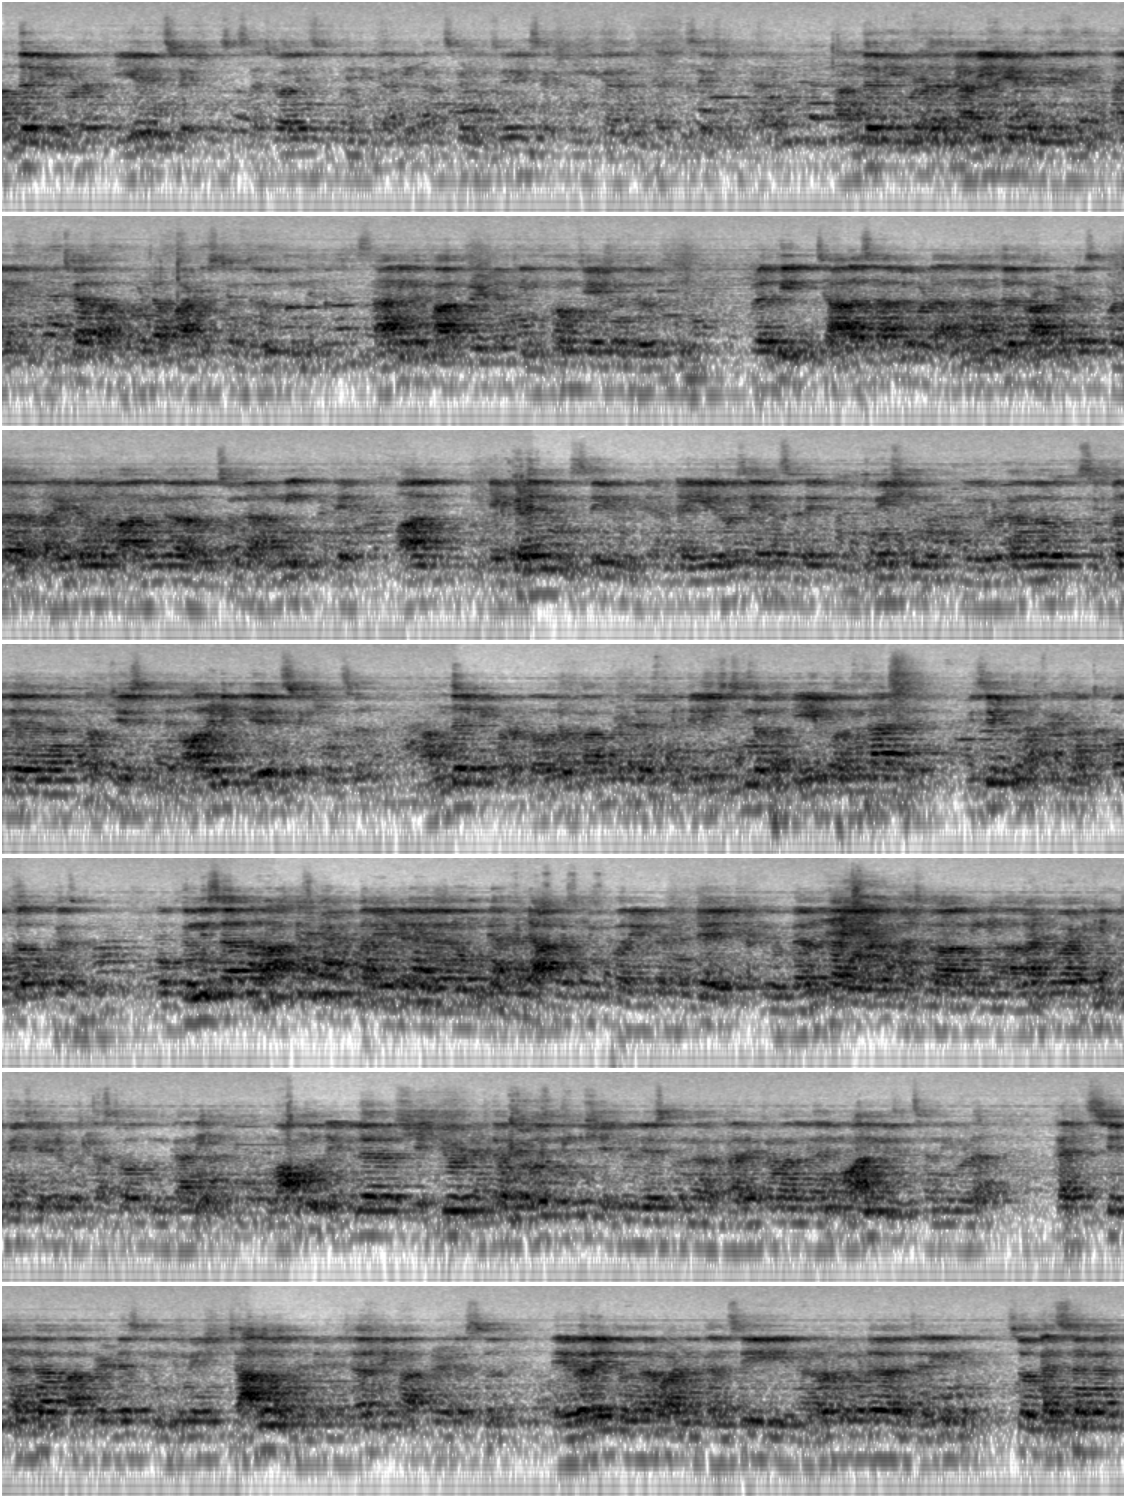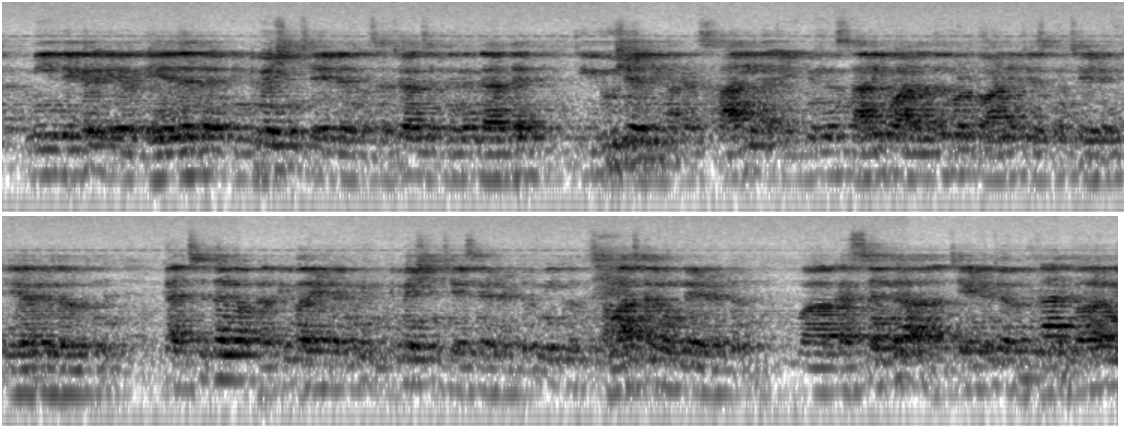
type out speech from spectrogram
అందరికీ కూడా క్లియర్ ఇన్స్ట్రక్షన్స్ సచివాలయం సిబ్బందికి కానీ కన్సర్న్ ఇంజనీరింగ్ సెక్షన్కి కానీ హెల్త్ సెక్షన్ కానీ అందరికీ కూడా జారీ చేయడం జరిగింది. అది ఇంకా తప్పకుండా పాటించడం జరుగుతుంది. స్థానిక కార్పొరేటర్కి ఇన్ఫార్మ్ చేయడం జరుగుతుంది. ప్రతి చాలా సార్లు కూడా అన్ని అందరు కార్పొరేటర్స్ కూడా పర్యటనలో భాగంగా వచ్చుంటారు అన్ని అంటే వాళ్ళు ఎక్కడైనా మిస్ అయ్యి ఉంటే అంటే ఏ రోజైనా సరే ఇన్ఫర్మేషన్ ఇవ్వడంలో సిబ్బంది ఏదైనా తప్పు చేసి ఆల్రెడీ క్లియర్ ఇన్స్ట్రక్షన్స్ అందరికీ కూడా గౌరవ కార్పొరేటర్స్కి తెలియచిన ఏ పనులు విజిట్ ఒక ఒక కొన్నిసార్లు ఆకస్మిక పర్యటన ఏదైనా ఉంటే అంటే ఆకస్మిక పర్యటన అంటే వెళ్తా ఏదైనా మధ్యలో అలాంటి వాటికి ఇంటిమేట్ చేయడం కష్టం అవుతుంది కానీ మామూలు రెగ్యులర్ షెడ్యూల్ అంటే ఒక రోజు ముందు షెడ్యూల్ చేసుకున్న కార్యక్రమాలు కానీ మార్నింగ్ విజిట్స్ అన్ని కూడా ఖచ్చితంగా కార్పొరేటర్స్ ఇంటిమేషన్ చాలా మంది అంటే మెజారిటీ కార్పొరేటర్స్ ఎవరైతే ఉన్నారో వాళ్ళని కలిసి నడవడం కూడా జరిగింది. సో ఖచ్చితంగా మీ దగ్గర ఏదైతే ఇంటిమేషన్ చేయలేదు సచివాలయం చెప్పిన లేకపోతే యూజువల్లీ అక్కడ స్థానిక స్థానిక వాళ్ళందరూ కూడా కోఆర్డినేట్ చేసుకొని చేయడం క్లియర్గా జరుగుతుంది. ఖచ్చితంగా ప్రతి పర్యటనకు ఇంటిమేషన్ చేసేటట్టు మీకు సమాచారం ఉండేటట్టు ఖచ్చితంగా చేయడం జరుగుతుంది. గౌరవం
